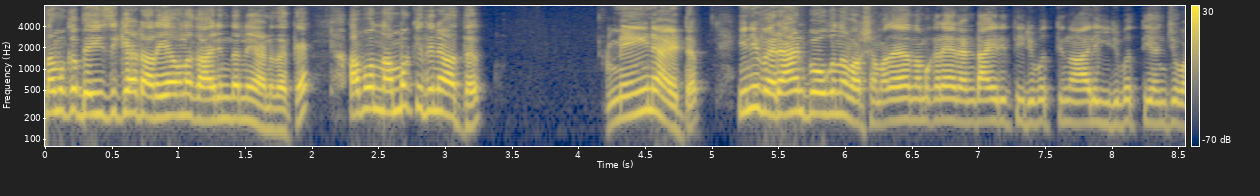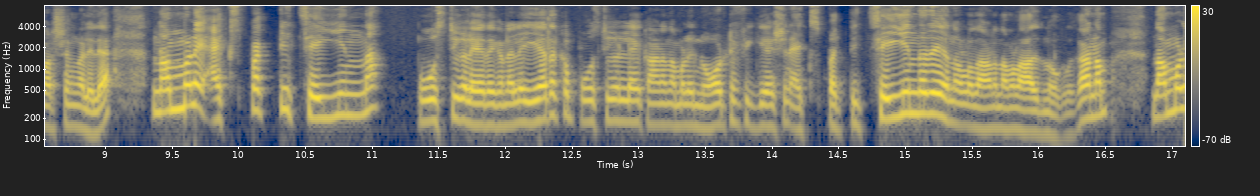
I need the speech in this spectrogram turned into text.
നമുക്ക് ബേസിക്കായിട്ട് അറിയാവുന്ന കാര്യം തന്നെയാണ് ഇതൊക്കെ. അപ്പോൾ നമുക്കിതിനകത്ത് മെയിനായിട്ട് ഇനി വരാൻ പോകുന്ന വർഷം അതായത് നമുക്കറിയാം രണ്ടായിരത്തി ഇരുപത്തിനാല് ഇരുപത്തിയഞ്ച് വർഷങ്ങളിൽ നമ്മൾ എക്സ്പെക്റ്റ് ചെയ്യുന്ന പോസ്റ്റുകൾ ഏതൊക്കെയാണ് അല്ലെങ്കിൽ ഏതൊക്കെ പോസ്റ്റുകളിലേക്കാണ് നമ്മൾ നോട്ടിഫിക്കേഷൻ എക്സ്പെക്ട് ചെയ്യുന്നത് എന്നുള്ളതാണ് നമ്മൾ ആദ്യം നോക്കുന്നത് കാരണം നമ്മൾ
